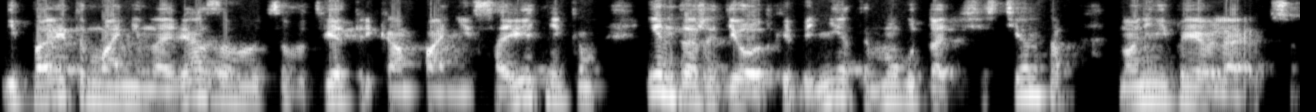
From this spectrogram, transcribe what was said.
и поэтому они навязываются в 2-3 компании советникам, им даже делают кабинеты, могут дать ассистентов, но они не появляются.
